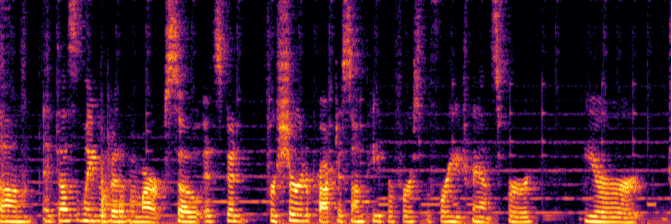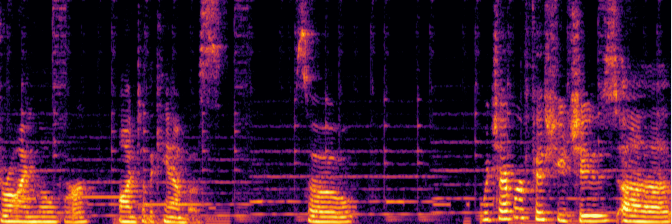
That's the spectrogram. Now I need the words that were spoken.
um, it does leave a bit of a mark. So it's good for sure to practice on paper first before you transfer your drawing over onto the canvas. So whichever fish you choose, uh,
